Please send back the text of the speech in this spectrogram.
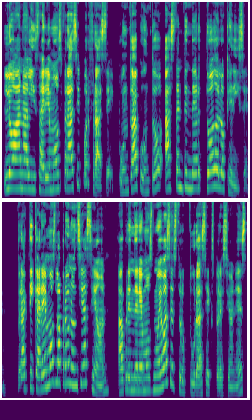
lo analizaremos frase por frase, punto a punto, hasta entender todo lo que dicen. Practicaremos la pronunciación, aprenderemos nuevas estructuras y expresiones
